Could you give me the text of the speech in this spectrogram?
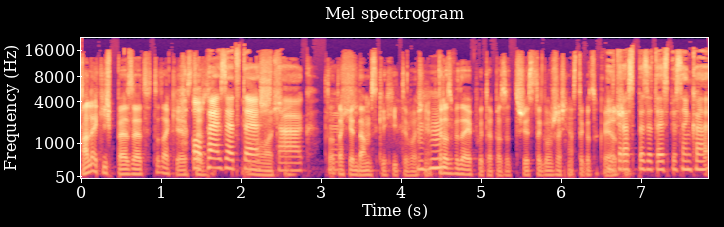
Ale jakiś PZ to takie jest O. PZ też, no tak. To też. takie damskie hity właśnie. Mhm. Teraz wydaje płytę PZ 30 września, z tego co kojarzę. I teraz PZ jest piosenka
